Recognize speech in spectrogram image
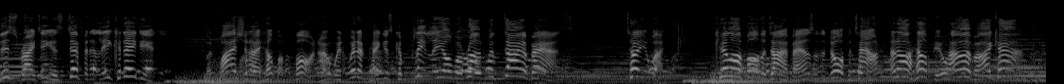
This writing is definitely Canadian. But why should I help a foreigner when Winnipeg is completely overrun with dire bears? Tell you what, kill off all the dire bears in the north of town, and I'll help you however I can.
